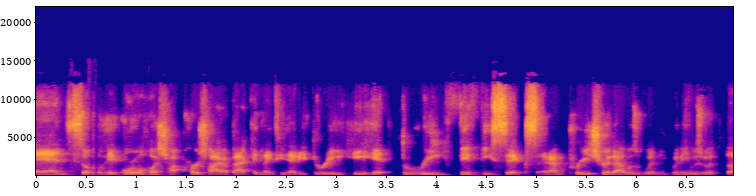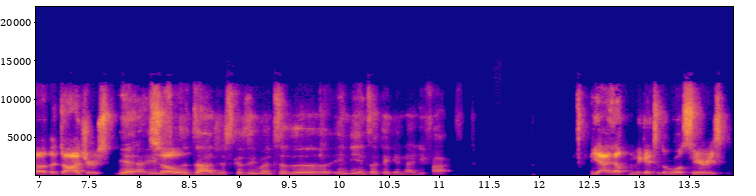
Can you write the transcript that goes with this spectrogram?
And so Orel Hershiser back in 1983, he hit 356, and I'm pretty sure that was when when he was with the, the Dodgers. Yeah, he so, was with the Dodgers because he went to the Indians, I think, in '95. Yeah, helped him to get to the World Series.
